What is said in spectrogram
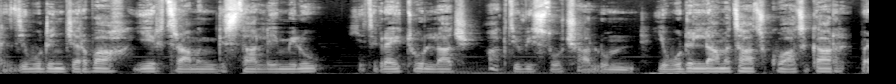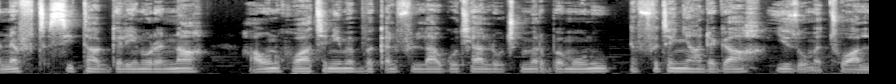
ከዚህ ቡድን ጀርባ የኤርትራ መንግስት አለ የሚሉ የትግራይ ተወላጅ አክቲቪስቶች አሉ። ይህ ቡድን ለዓመታት ከህወሓት ጋር በነፍጥ ሲታገል የኖረና አሁን ህወሓትን የመበቀል ፍላጎት ያለው ጭምር በመሆኑ ከፍተኛ አደጋ ይዞ መጥቷል።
